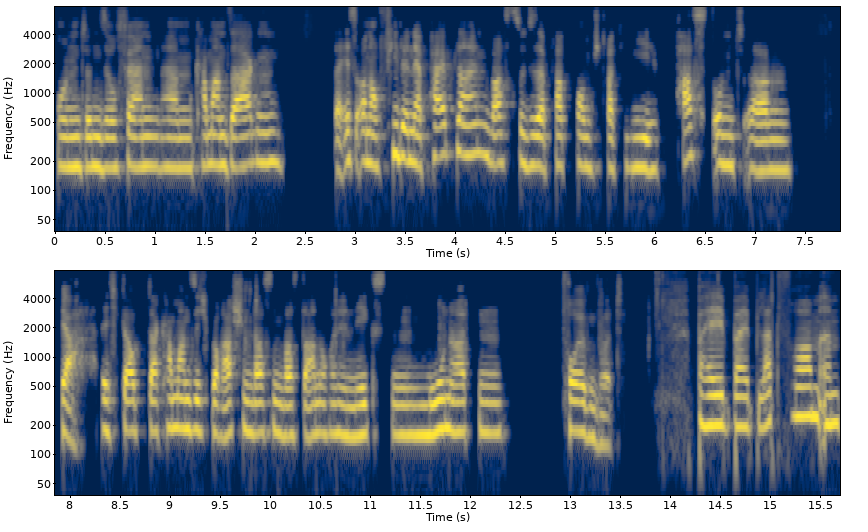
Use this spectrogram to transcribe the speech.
Und insofern ähm, kann man sagen, da ist auch noch viel in der Pipeline, was zu dieser Plattformstrategie passt. Und ähm, ja, ich glaube, da kann man sich überraschen lassen, was da noch in den nächsten Monaten folgen wird. Bei, bei Plattform ähm,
